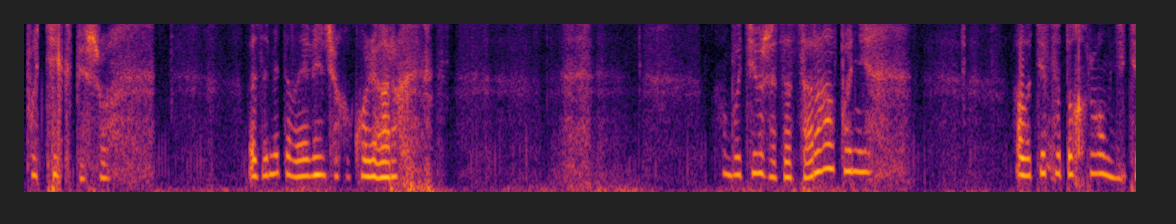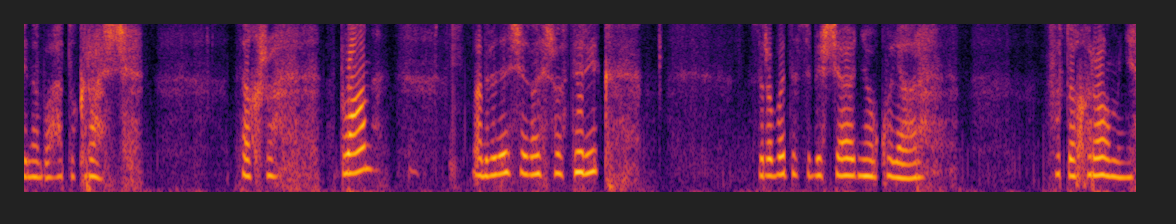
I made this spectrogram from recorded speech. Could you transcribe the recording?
Потік пішов. Ви замітили, я в інших окулярах. Бо ті вже зацарапані. Але ті фотохромні, ті набагато краще. Так що план на 2026 рік зробити собі ще одні окуляри. Фотохромні.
